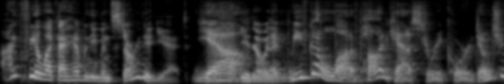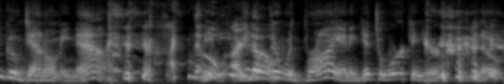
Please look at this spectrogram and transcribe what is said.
I feel like I haven't even started yet. Yeah, you know, and we've got a lot of podcasts to record. Don't you go down on me now? I know. Maybe you get up there with Bryan and get to work in your, you know.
